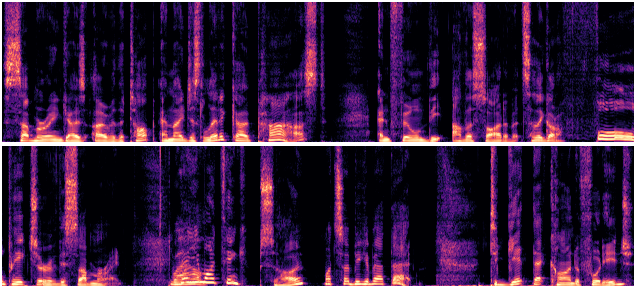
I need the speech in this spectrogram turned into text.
submarine goes over the top and they just let it go past and filmed the other side of it. So they got a full picture of this submarine. Now you might think so? What's so big about that To get that kind of footage,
